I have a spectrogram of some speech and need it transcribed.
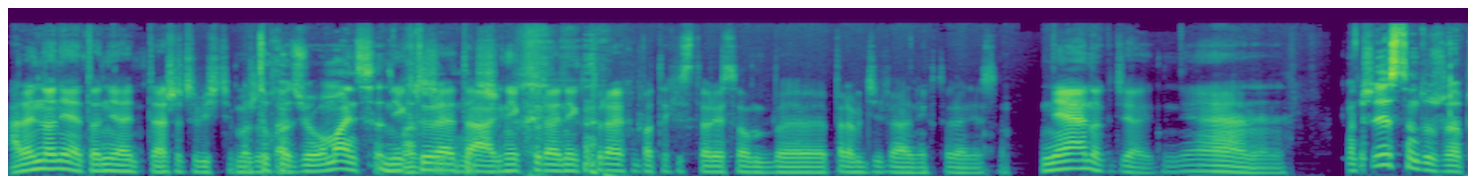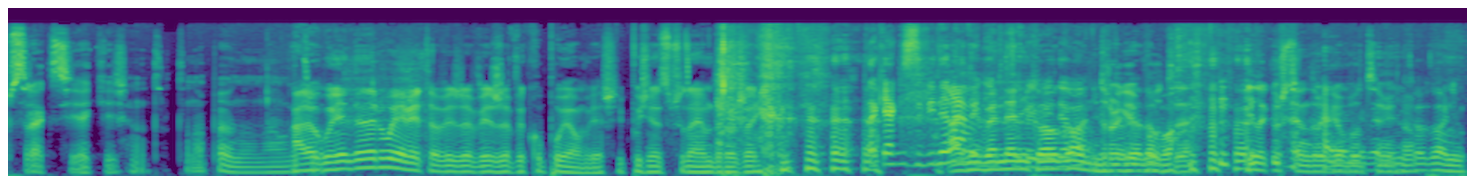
Ale no nie, to nie, też rzeczywiście może Tu tak. chodziło o mindset. Niektóre tak, niż- niektóre, niektóre chyba te historie są e, prawdziwe, a niektóre nie są. Nie, no gdzie? Nie, nie, nie. Znaczy jest tam dużo abstrakcji jakiejś, no to, to na pewno. No, Ale ogólnie denerwuje mnie to, wiesz, że, wiesz, że wykupują, wiesz, i później sprzedają drożej. Tak jak z A winylami. nie będę nikogo wideo. gonił. Drogie wiadomo. buty. Ile kosztują drogie Nie buty, będę Michał? nikogo gonił.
